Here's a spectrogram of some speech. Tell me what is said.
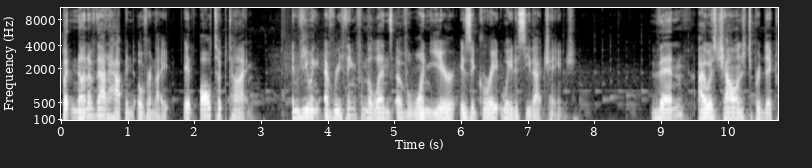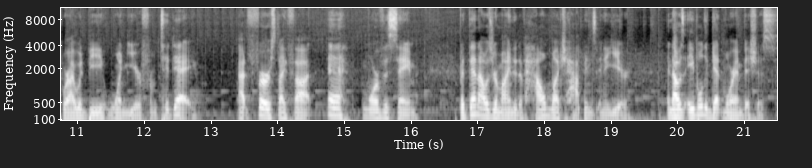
But none of that happened overnight. It all took time. And viewing everything from the lens of one year is a great way to see that change. Then I was challenged to predict where I would be one year from today. At first, I thought, eh, more of the same. But then I was reminded of how much happens in a year, and I was able to get more ambitious.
